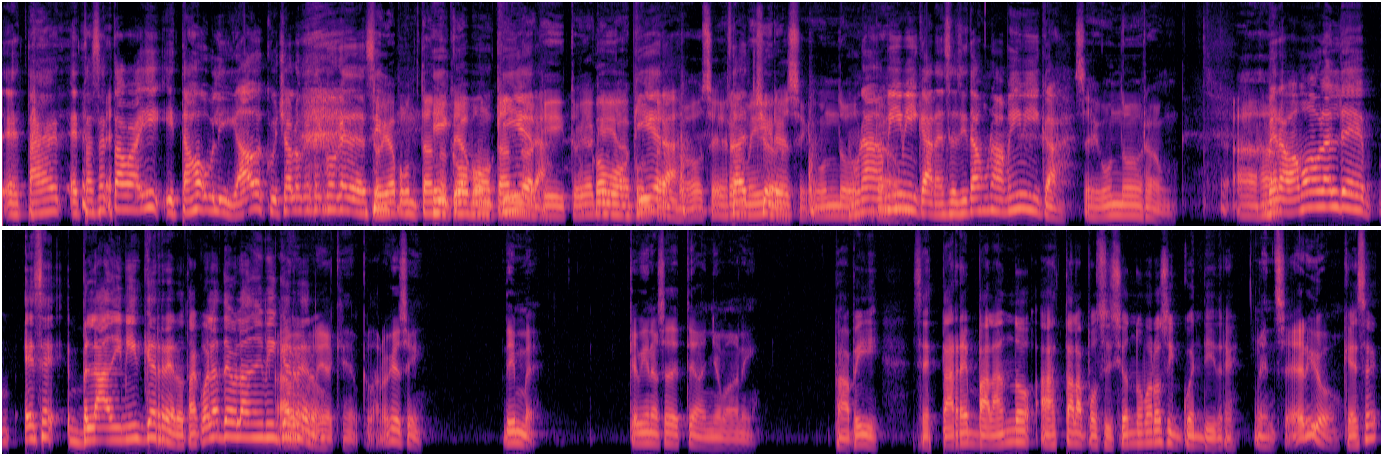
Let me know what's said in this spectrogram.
estás, estás sentado ahí y estás obligado a escuchar lo que tengo que decir. Estoy apuntando, Y estoy como apuntando quiera, aquí. Estoy aquí como apuntando. quiera. José Ramírez, segundo Una round. mímica, necesitas una mímica. Segundo round. Ajá. Mira, vamos a hablar de ese Vladimir Guerrero. ¿Te acuerdas de Vladimir Guerrero? Que- claro que sí. Dime, ¿qué viene a hacer este año, Manny? Papi, se está resbalando hasta la posición número 53. ¿En serio? Que ese,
